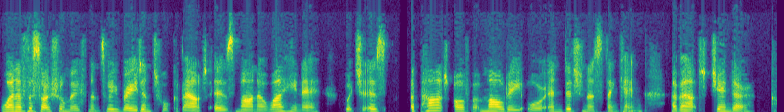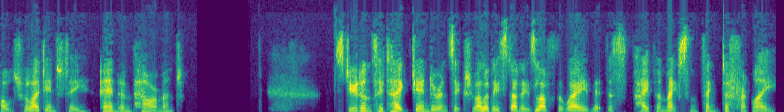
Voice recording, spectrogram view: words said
One of the social movements we read and talk about is Mana Wahine, which is a part of Māori or Indigenous thinking about gender, cultural identity, and empowerment. Students who take gender and sexuality studies love the way that this paper makes them think differently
